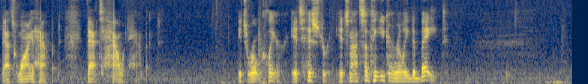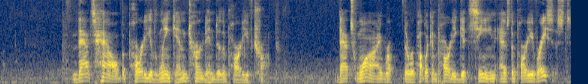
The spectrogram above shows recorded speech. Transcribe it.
that's why it happened. That's how it happened. It's real clear. It's history. It's not something you can really debate. That's how the party of Lincoln turned into the party of Trump. That's why the Republican Party gets seen as the party of racists.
